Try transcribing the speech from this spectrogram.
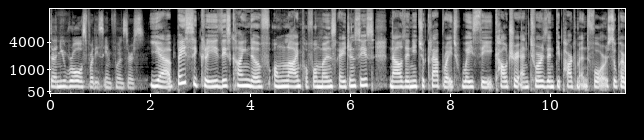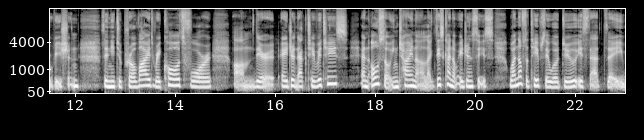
the new rules for these influencers. Yeah, basically this kind of online performance agencies now they need to collaborate with the culture and tourism department for supervision. They need to provide records for um, their agent activities. And also in China, like this kind of agencies, one of the tips they will do is that they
